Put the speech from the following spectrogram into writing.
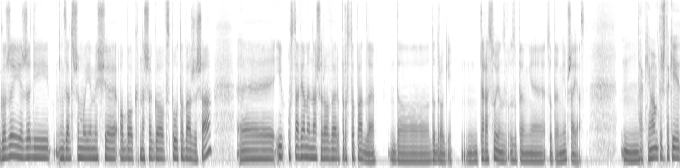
Gorzej, jeżeli zatrzymujemy się obok naszego współtowarzysza yy, i ustawiamy nasz rower prostopadle do, do drogi, tarasując zupełnie, zupełnie przejazd. Mm. Tak, ja mam też takie,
